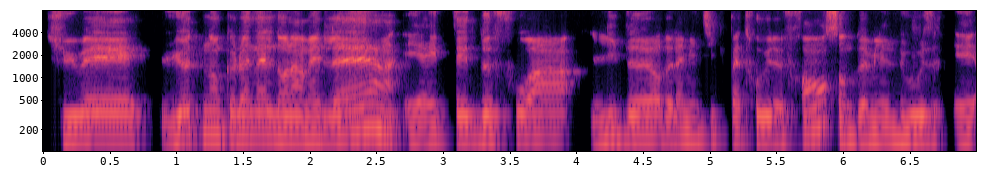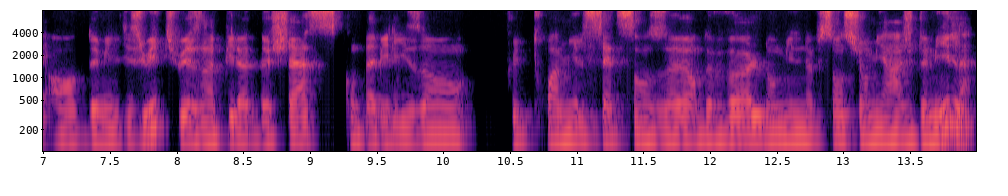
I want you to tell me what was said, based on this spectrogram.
Tu es lieutenant-colonel dans l'armée de l'air et a été deux fois leader de la mythique patrouille de France en 2012 et en 2018. Tu es un pilote de chasse comptabilisant plus de 3700 heures de vol, dont 1900 sur Mirage 2000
